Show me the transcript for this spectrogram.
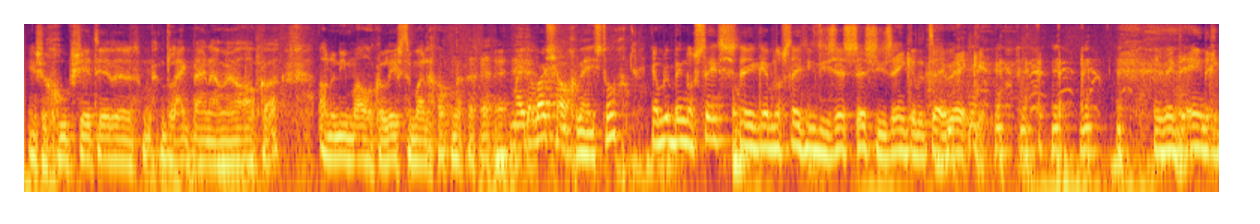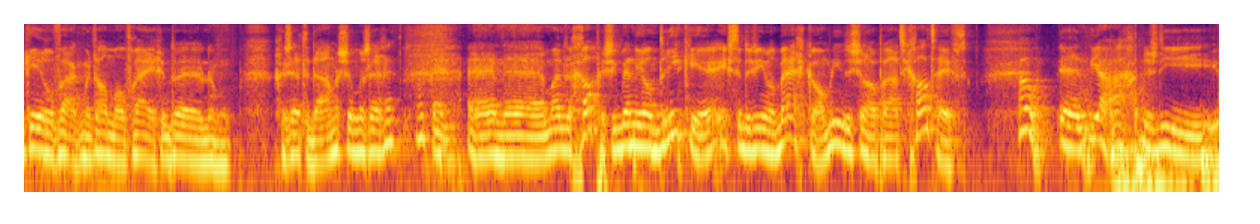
in zo'n groep zitten. Dat, het lijkt bijna wel alco anonieme alcoholisten, maar dan. Maar daar was je al geweest, toch? Ja, maar dan ben ik nog steeds. Ik heb nog steeds niet die zes sessies, één keer in de twee weken. ik ben de enige kerel vaak met allemaal vrij gezette dames, zullen we maar zeggen. Oké. En, eh, maar de grap is, ik ben nu al drie keer, is er dus iemand bijgekomen die dus zo'n operatie gehad heeft. Oh, En ja, dus die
